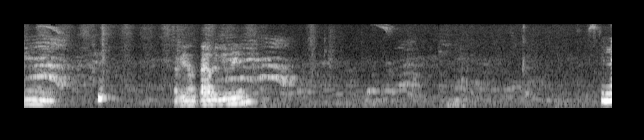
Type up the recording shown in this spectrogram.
ఉమ్. అది ఎంత అరుగుని చిన్న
